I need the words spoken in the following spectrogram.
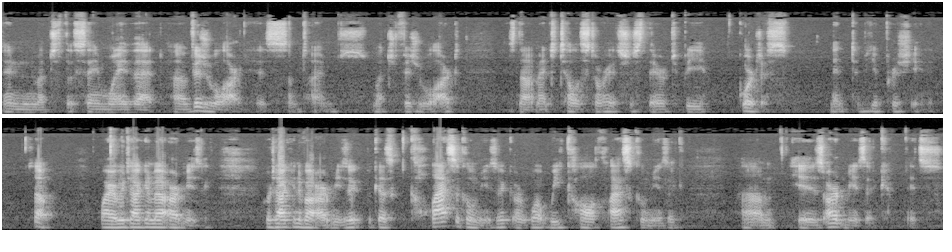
in much the same way that uh, visual art is sometimes. Much visual art is not meant to tell a story. It's just there to be gorgeous, meant to be appreciated. So. Why are we talking about art music? We're talking about art music because classical music, or what we call classical music, um, is art music. It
